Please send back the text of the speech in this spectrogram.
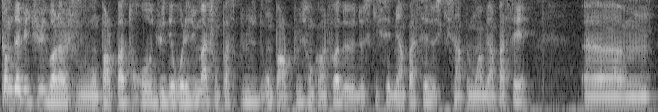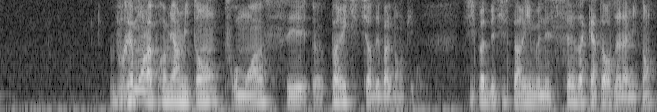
comme d'habitude, voilà, je on parle pas trop du déroulé du match, on, passe plus, on parle plus encore une fois de, ce qui s'est bien passé, de ce qui s'est un peu moins bien passé. Euh, vraiment, la première mi-temps, pour moi, c'est euh, Paris qui se tire des balles dans le pied. Si je dis pas de bêtises, Paris menait 16 à 14 à la mi-temps.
